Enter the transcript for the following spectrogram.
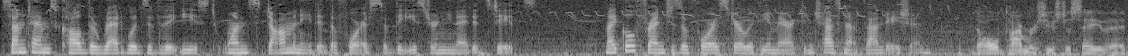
sometimes called the redwoods of the East, once dominated the forests of the eastern United States. Michael French is a forester with the American Chestnut Foundation. The old timers used to say that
